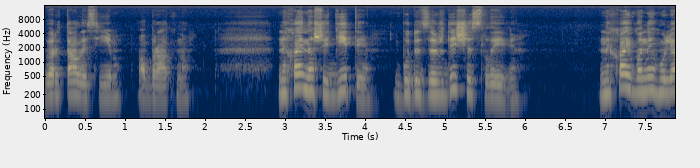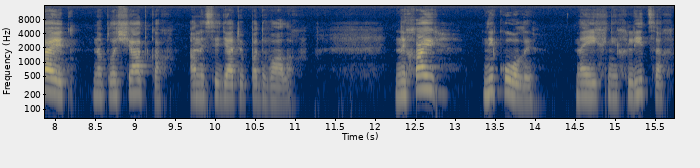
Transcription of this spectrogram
вертались їм обратно. Нехай наші діти будуть завжди щасливі. Нехай вони гуляють на площадках, а не сидять у підвалах. Нехай ніколи на їхніх ліцах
